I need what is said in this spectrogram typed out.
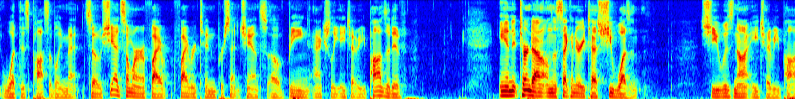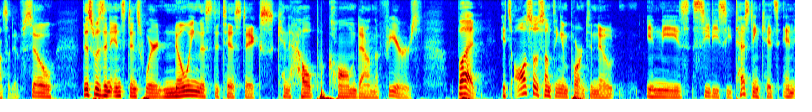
what this possibly meant. So she had somewhere a five, five or 10% chance of being actually HIV positive. And it turned out on the secondary test, she wasn't. She was not HIV positive. So, this was an instance where knowing the statistics can help calm down the fears. But it's also something important to note in these CDC testing kits and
